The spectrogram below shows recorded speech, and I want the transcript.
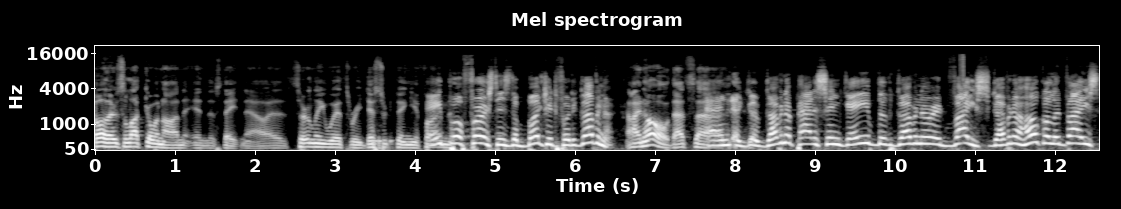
Oh, there's a lot going on in the state now. Uh, certainly with redistricting, you find. April 1st is the budget for the governor. I know that's. Uh, And uh, Governor Paterson gave the governor advice, Governor Hochul advice,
